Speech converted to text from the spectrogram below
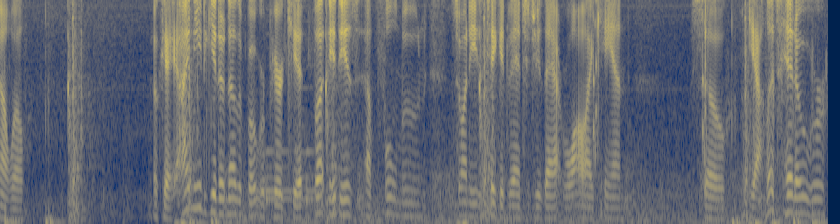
oh well. Okay, I need to get another boat repair kit, but it is a full moon, so I need to take advantage of that while I can. So, yeah, let's head over.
